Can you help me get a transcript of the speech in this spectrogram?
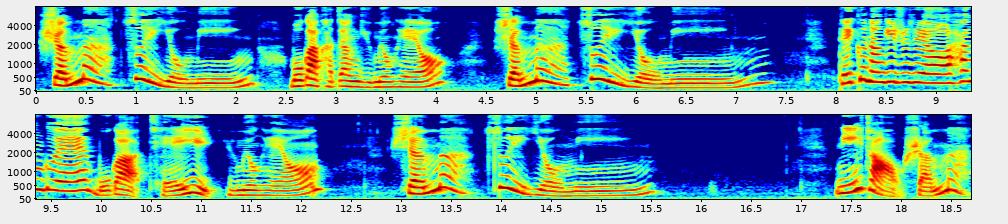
什么最有名？ 뭐가 가장 유명해요? 什么最有名? 댓글 남겨주세요. 한국에 뭐가 제일 유명해요? 什么最有名?你找什么?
